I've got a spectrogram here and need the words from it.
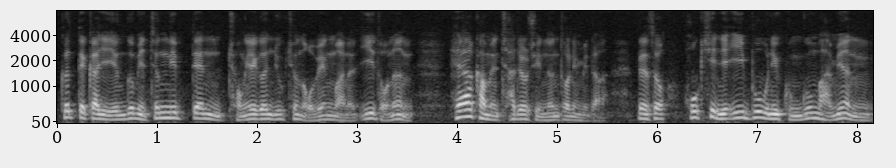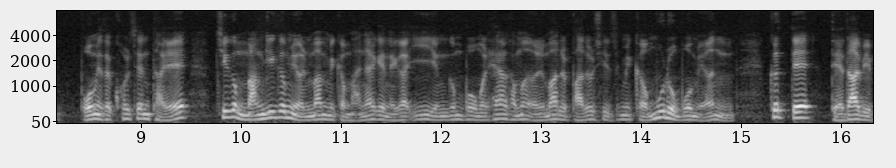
그때까지 연금이 적립된 총액은 6,500만 원. 이 돈은 해약하면 찾을 수 있는 돈입니다. 그래서 혹시 이제 이 부분이 궁금하면 보험회사 콜센터에 지금 만기금이 얼마입니까? 만약에 내가 이 연금보험을 해약하면 얼마를 받을 수 있습니까? 물어보면 그때 대답이,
